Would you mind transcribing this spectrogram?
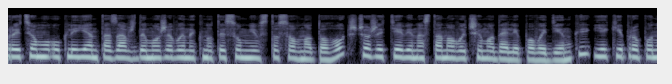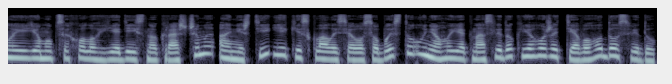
При цьому у клієнта завжди може виникнути сумнів стосовно того, що життєві настанови чи моделі поведінки, які пропонує йому психолог, є дійсно кращими, аніж ті, які склалися особисто у нього як наслідок його життєвого досвіду.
